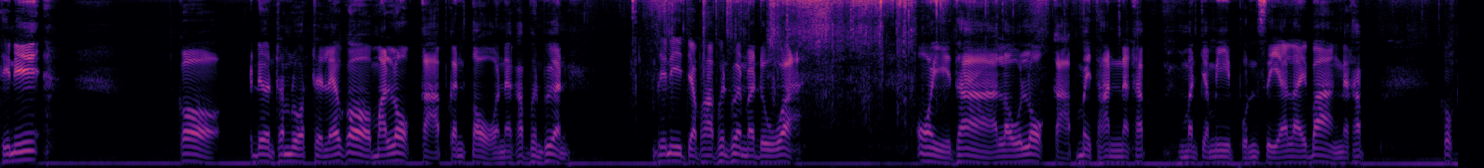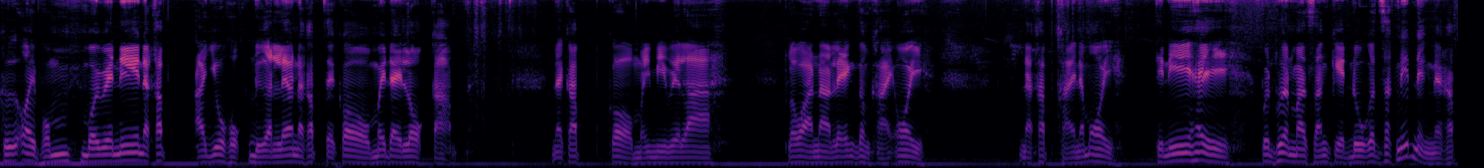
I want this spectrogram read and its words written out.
ทีนี้ก็เดินสำรวจเสร็จแล้วก็มาลอกกาบกันต่อนะครับ เพื่อนๆ ที่นี้จะพาเพื่อนๆมาดูว่า อ้อยถ้าเราลอกกาบไม่ทันนะครับ มันจะมีผลเสียอะไรบ้างนะครับ ก็คืออ้อยผมบริเวณนี้นะครับ อายุ 6 เดือนแล้วนะครับ แต่ก็ไม่ได้ลอกกาบนะครับ ก็ไม่มีเวลา เพราะว่าหน้าแรงต้องขายอ้อยนะครับ ขายน้ำอ้อย ทีนี้ให้เพื่อนๆมาสังเกตดูกันสักนิดหนึ่งนะครับ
